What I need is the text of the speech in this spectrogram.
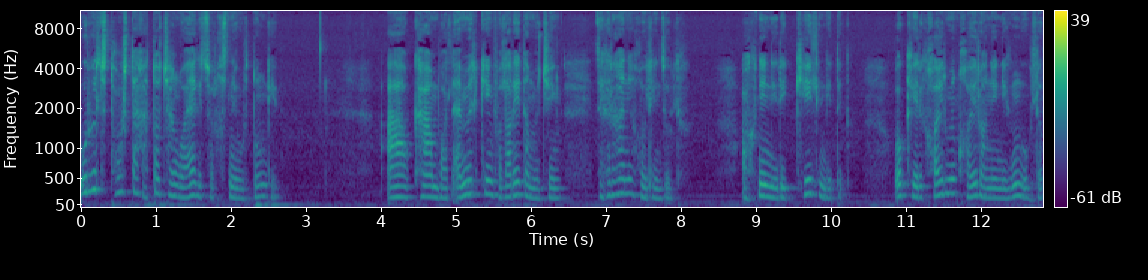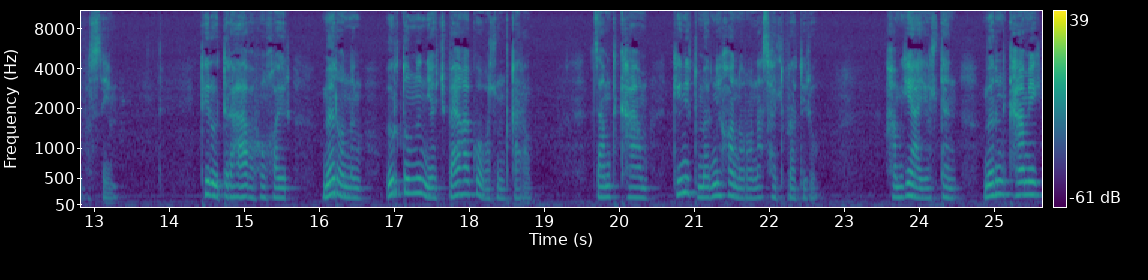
Үргэлж тууштай хатуу чанга бай гэж сургасны үр дүн гэв. Аав Кам бол Америкийн Флорида мужийн захиргааны хуулийн зөвлөх. Охины нэрийг Кэлен гэдэг. Уг хэрэг 2002 оны нэгэн өглөө болсон юм. Тэр өдөр аав охин хоёр морь унан урд өмнө нь явж байгаагүй болонд гарав. Замд Кам гинэт морьныхоо нуруунаас холброод ирэв. Хамгийн аюултай нь морин Камыг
